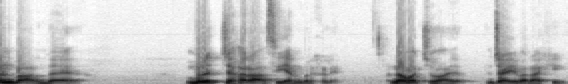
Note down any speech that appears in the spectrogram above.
அன்பார்ந்த விருச்சகராசி அன்பர்களே நமச்சிவாயம். ஜெய் வராகி.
